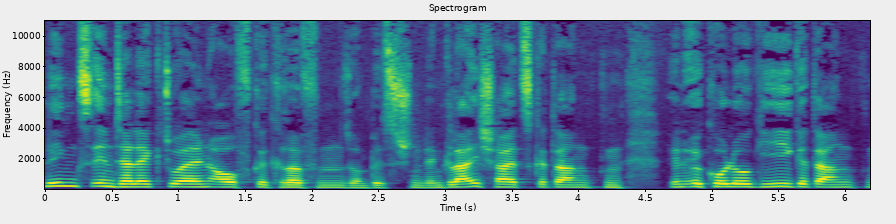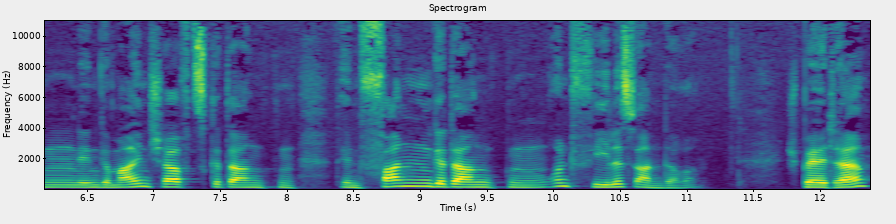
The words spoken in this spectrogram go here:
Linksintellektuellen aufgegriffen, so ein bisschen den Gleichheitsgedanken, den Ökologiegedanken, den Gemeinschaftsgedanken, den Fun-Gedanken und vieles andere. Später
